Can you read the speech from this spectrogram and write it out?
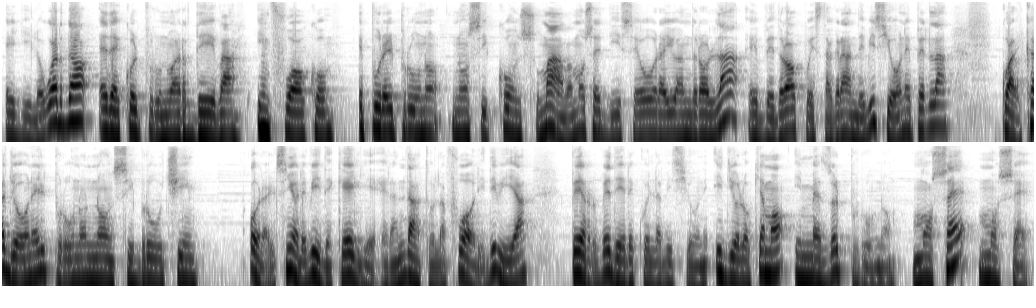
Egli lo guardò ed ecco il pruno ardeva in fuoco Eppure il pruno non si consumava. Mosè disse, ora io andrò là e vedrò questa grande visione per la qual cagione il pruno non si bruci. Ora il Signore vide che egli era andato là fuori di via per vedere quella visione. Dio lo chiamò in mezzo al pruno. Mosè, Mosè.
